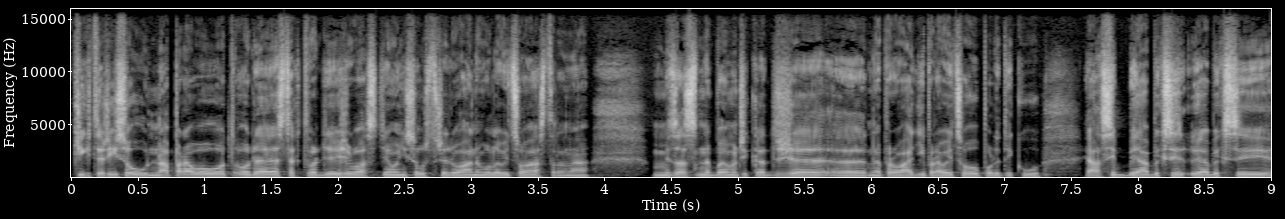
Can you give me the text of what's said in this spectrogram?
ti, kteří jsou napravo od ODS, tak tvrdí, že vlastně oni jsou středová nebo levicová strana. My zase nebudeme říkat, že neprovádí pravicovou politiku. Já, si, já bych si, já bych si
